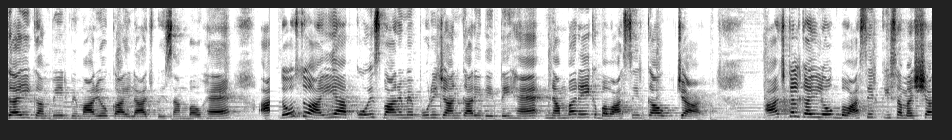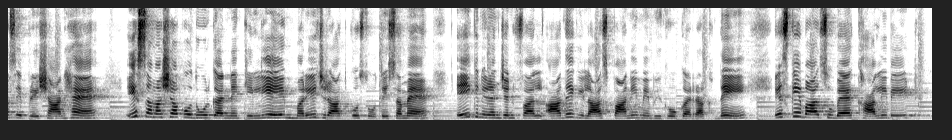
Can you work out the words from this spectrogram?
कई गंभीर बीमारियों का इलाज भी संभव है। दोस्तों, आइए आपको इस बारे में पूरी जानकारी देते हैं। नंबर एक, बवासीर का उपचार। आजकल कई लोग बवासीर की समस्या से परेशान हैं। इस समस्या को दूर करने के लिए मरीज़ रात को सोते समय एक निरंजन फल आधे गिलास पानी में भिगोकर रख दें। इसके बाद सुबह खाली पेट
